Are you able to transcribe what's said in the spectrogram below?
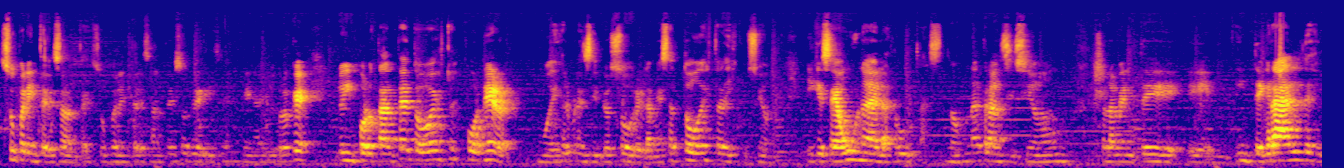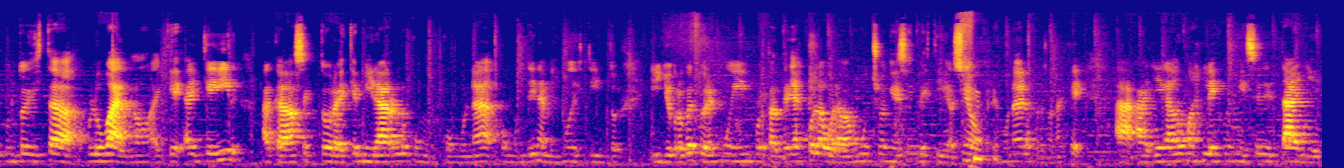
Súper interesante, súper interesante eso que dices, final. Yo creo que lo importante de todo esto es poner, como dije al principio, sobre la mesa toda esta discusión y que sea una de las rutas, no es una transición solamente eh, integral desde el punto de vista global, ¿no? Hay que, hay que ir a cada sector, hay que mirarlo con, con, una, con un dinamismo distinto. Y yo creo que tú eres muy importante y has colaborado mucho en esa investigación, eres una de las personas que ha, ha llegado más lejos en ese detalle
